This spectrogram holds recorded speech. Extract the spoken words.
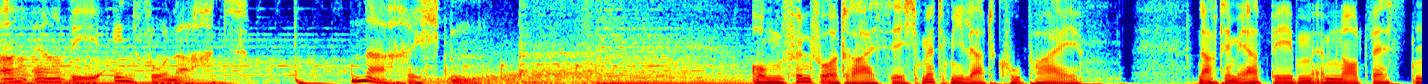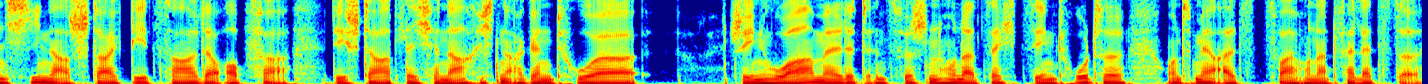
ARD Infonacht Nachrichten um 5.30 Uhr mit Milat Kupay. Nach dem Erdbeben im Nordwesten Chinas steigt die Zahl der Opfer. Die staatliche Nachrichtenagentur Xinhua meldet inzwischen 116 Tote und mehr als 200 Verletzte.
